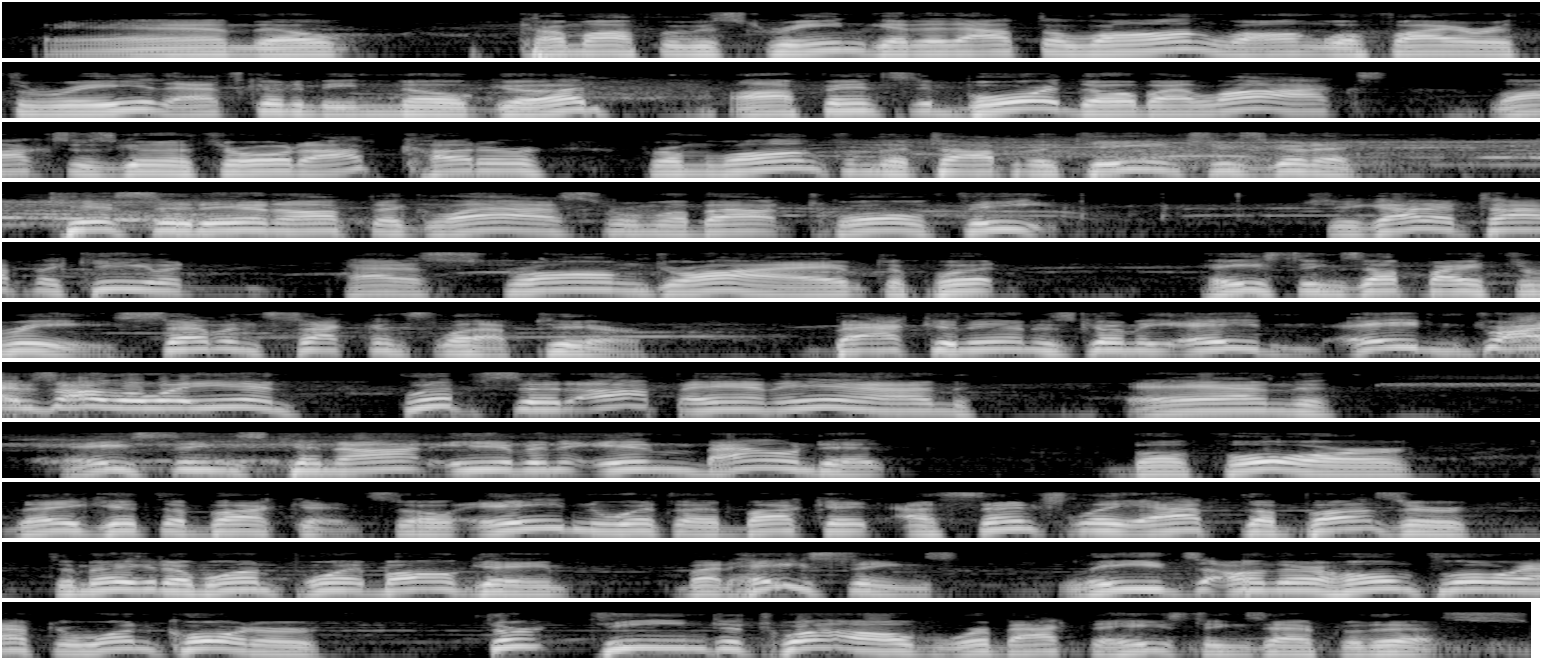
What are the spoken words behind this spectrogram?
And they'll come off of a screen, get it out to Long. Long will fire a three. That's going to be no good. Offensive board, though, by Locks. Locks is going to throw it off, Cutter from Long from the top of the key, and she's going to kiss it in off the glass from about 12 feet. She got it top of the key, but had a strong drive to put Hastings up by three. Seven seconds left here. Backing in is going to be Aiden. Aiden drives all the way in, flips it up and in, and Hastings cannot even inbound it before they get the bucket. So Aiden with a bucket essentially at the buzzer to make it a one point ball game. But Hastings leads on their home floor after one quarter, 13 to 12. We're back to Hastings after this.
